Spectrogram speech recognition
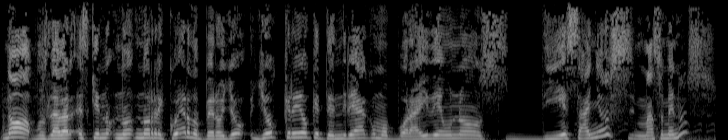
No, pues la verdad es que no, no, no recuerdo, pero yo, yo creo que tendría como por ahí de unos 10 años, más o menos.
